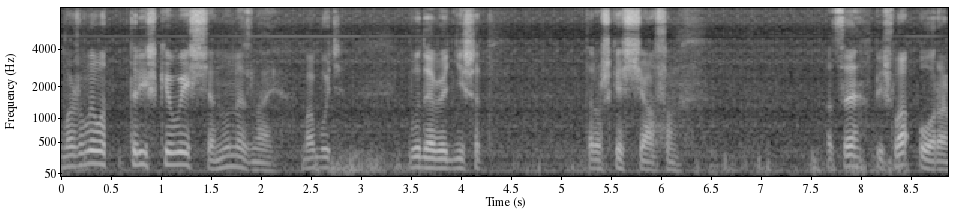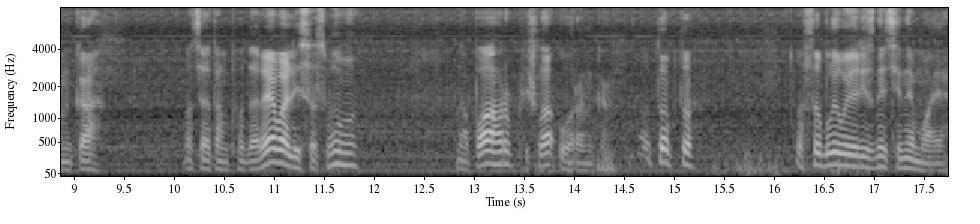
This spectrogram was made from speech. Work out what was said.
можливо, трішки вища, ну не знаю. Мабуть, буде видніше трошки з часом. А це пішла оранка. Оце там по дерева, лісосмугу, на пагорб пішла оранка. Ну, тобто особливої різниці немає.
